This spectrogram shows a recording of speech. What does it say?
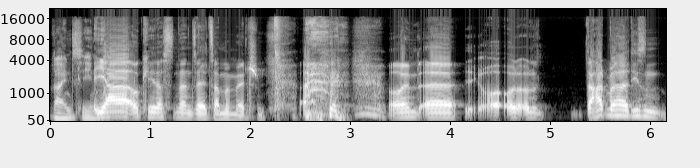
reinziehen. ja, okay, das sind dann seltsame Menschen. und, äh, und, und da hat man halt diesen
